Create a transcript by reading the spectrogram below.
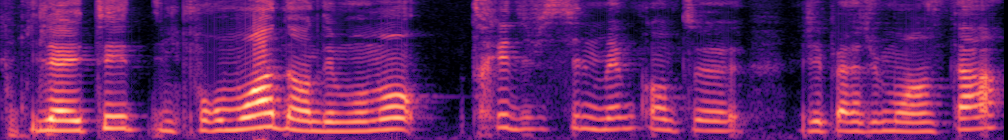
Pour Il a été pour moi dans des moments très difficiles, même quand euh, j'ai perdu mon Insta,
